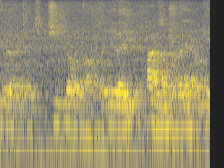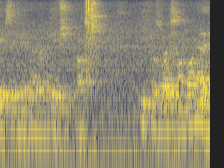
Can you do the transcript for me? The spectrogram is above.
épületek egy síkja, vagy az élei párhuzamosan Jerusalem, going,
